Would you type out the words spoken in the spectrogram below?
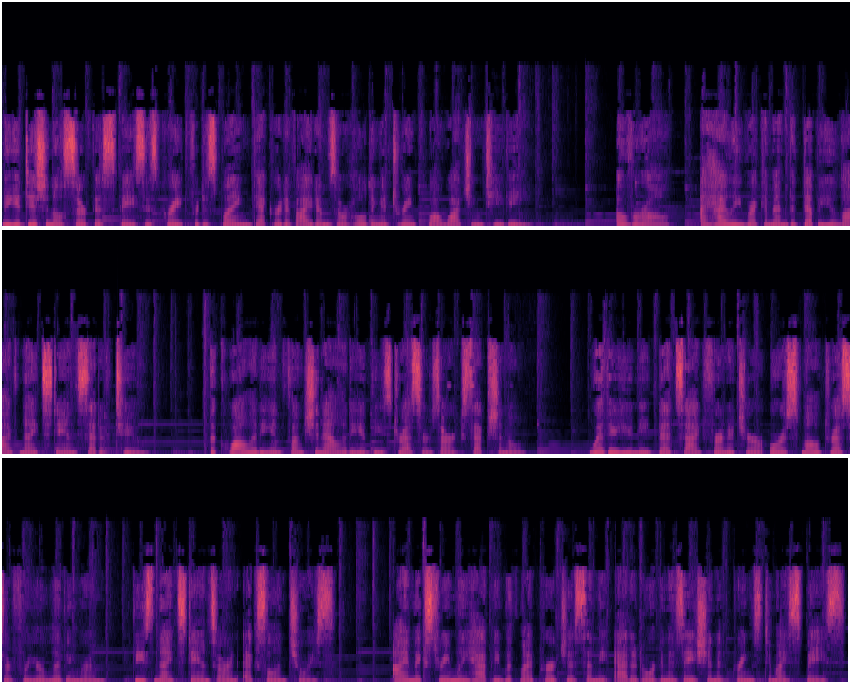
The additional surface space is great for displaying decorative items or holding a drink while watching TV. Overall, I highly recommend the WLIVE nightstand set of two. The quality and functionality of these dressers are exceptional. Whether you need bedside furniture or a small dresser for your living room, these nightstands are an excellent choice. I am extremely happy with my purchase and the added organization it brings to my space.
